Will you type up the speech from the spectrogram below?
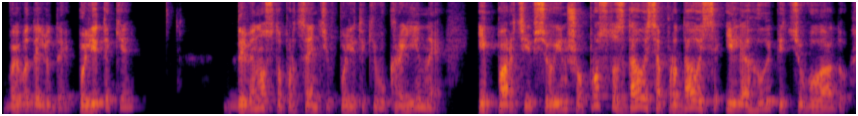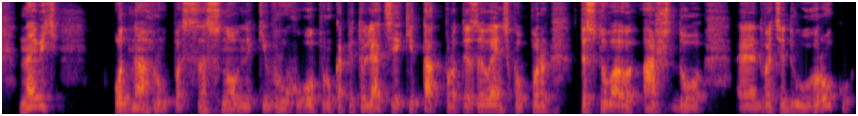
виведе людей? Політики, 90% політиків України і партії всього іншого просто здалися, продалися і лягли під цю владу. Навіть одна група засновників руху опору капітуляції, які так проти Зеленського протестували аж до е, 22-го року.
